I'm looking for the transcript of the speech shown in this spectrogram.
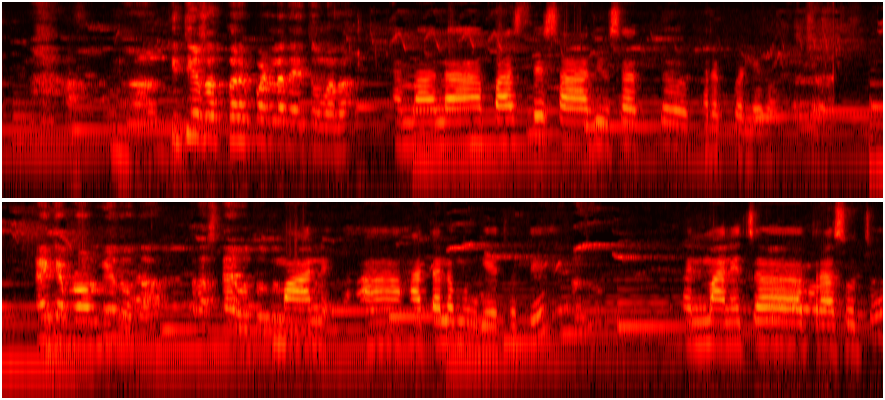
अं, किती दिवसात फरक पडला ताई तुम्हाला आम्हाला पाच ते सहा दिवसात फरक पडलेला काय काय प्रॉब्लेम येत होता त्रास काय होत होता मान आ, हाताला मुंगे येत होते अजून? आणि मानेचा त्रास होतो.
